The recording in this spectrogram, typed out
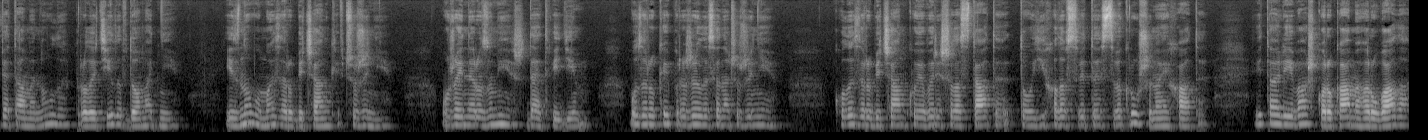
Свята минули, пролетіли вдома дні, і знову ми заробітчанки в чужині. Уже й не розумієш, де твій дім, бо за роки прожилися на чужині. Коли заробітчанкою вирішила стати, то їхала в світи свекрушеної хати. В Італії важко роками гарувала,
